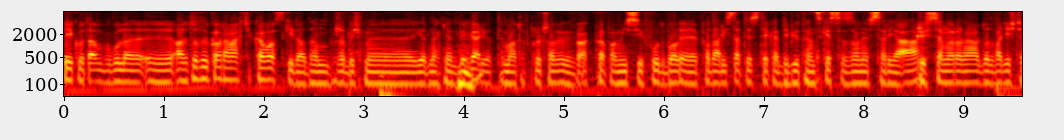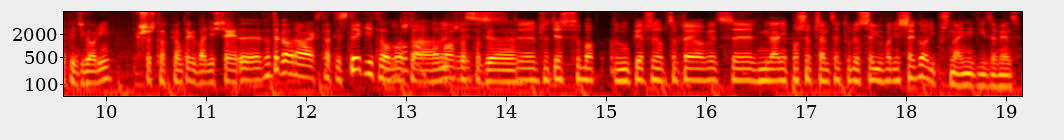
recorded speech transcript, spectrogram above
Jejku, tam w ogóle, y, ale to tylko w ramach ciekawostki dodam, żebyśmy jednak nie odbiegali od tematów kluczowych. A propos misji futbol, y, podali statystykę debiutanckie sezony w Serie A. Cristiano Ronaldo 25 goli, Krzysztof Piątek 21. Y, To tylko w ramach statystyki, to No to można, tak, ale można to jest, sobie... y, Przecież chyba to był pierwszy obcokrajowiec y, w Milanie po Szewczence, który strzelił 20 goli przynajmniej w lidze, więc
